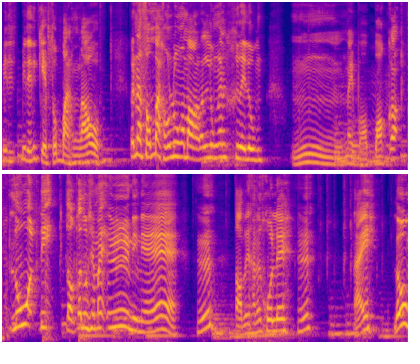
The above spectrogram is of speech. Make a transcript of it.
มีมีแต่ที่เก็บสมบัติของเรา ก็นั่นสมบัติของลุงเอามาบอลุงนั่นคืออะไรลุง อืมไม่บอกบอกก็รู้ดิหลอกก็รู้ใช่ไหมเออนี่แน่ ฮะตอบเป็นทั้งคนเลยฮะไหน ลุง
